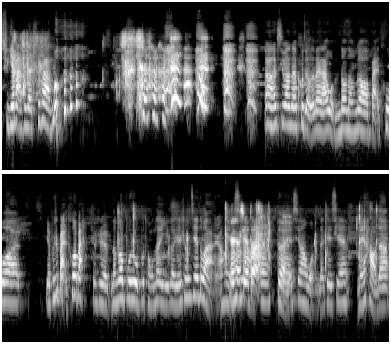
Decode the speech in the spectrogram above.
去野马是在吃饭吗？啊，希望在不久的未来，我们都能够摆脱，也不是摆脱吧，就是能够步入不同的一个人生阶段，然后也人生阶段，嗯，对，嗯希望我们的这些美好的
